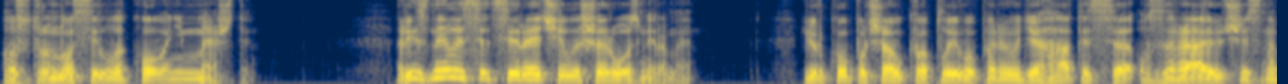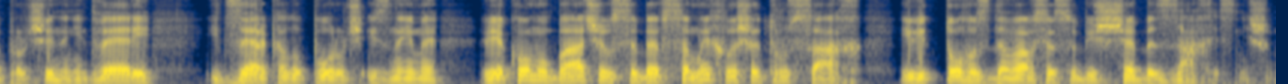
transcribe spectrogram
гостроносі лаковані мешти. Різнилися ці речі лише розмірами. Юрко почав квапливо переодягатися, озираючись на прочинені двері і дзеркало поруч із ними, в якому бачив себе в самих лише трусах і від того здавався собі ще беззахиснішим.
